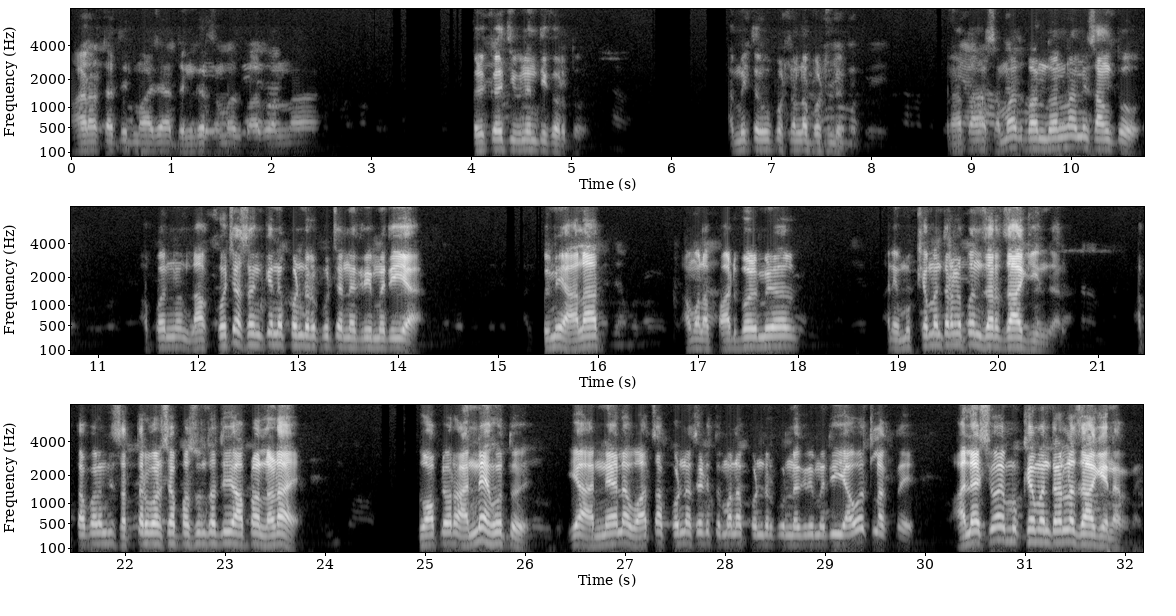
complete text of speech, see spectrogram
महाराष्ट्रातील माझ्या धनगर समाज बांधवांना कळकळीची विनंती करतो. आम्ही तर उपोषणाला बसलो आता समाज बांधवांना मी सांगतो आपण लाखोच्या संख्येने पंढरपूरच्या नगरीमध्ये या. तुम्ही आलात आम्हाला पाठबळ मिळेल आणि मुख्यमंत्र्याला पण जर जाग येईन जरा. आतापर्यंत सत्तर वर्षापासूनचा जो आपला लढा आहे जो आपल्यावर अन्याय होतोय. या अन्यायाला वाचा फोडण्यासाठी तुम्हाला पंढरपूर नगरीमध्ये यावंच लागतंय. आल्याशिवाय मुख्यमंत्र्याला जाग येणार नाही.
